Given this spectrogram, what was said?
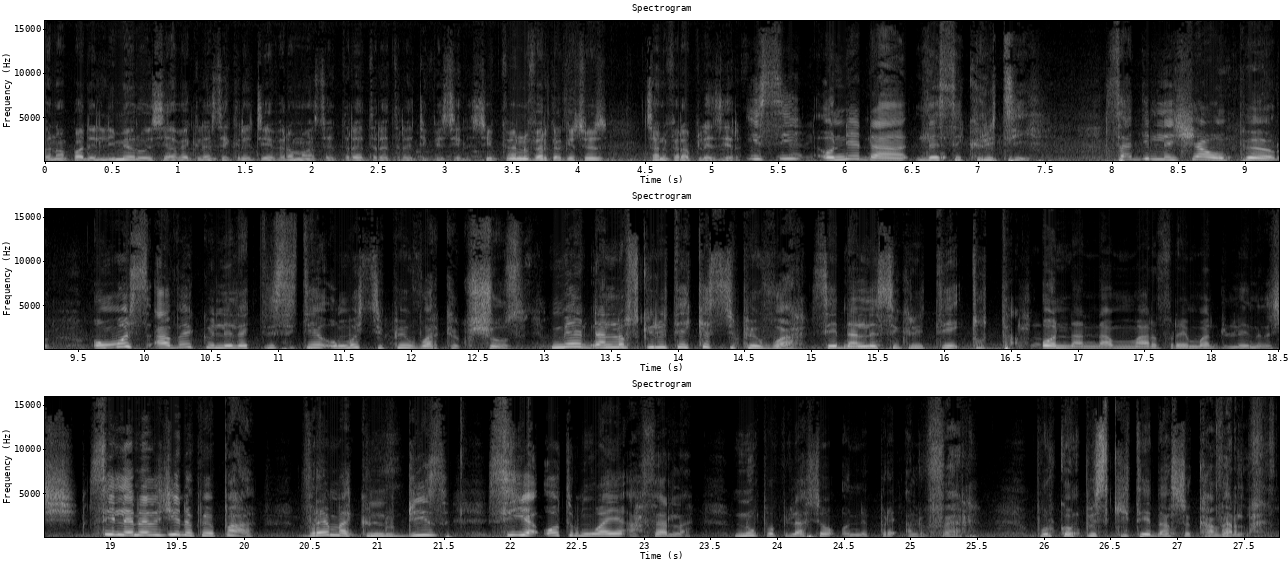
on n'a pas de lumière aussi avec l'insécurité. Vraiment, c'est très, très, très difficile. Si vous pouvez nous faire quelque chose, ça nous fera plaisir. Ici, on est dans l'insécurité. Ça dit les gens ont peur. Au moins avec l'électricité, au moins tu peux voir quelque chose. Mais dans l'obscurité, qu'est-ce que tu peux voir? C'est dans l'insécurité totale. On en a marre vraiment de l'énergie. Si l'énergie ne peut pas, vraiment qu'ils nous disent s'il y a autre moyen à faire là, nous, population, on est prêt à le faire pour qu'on puisse quitter dans ce caverne-là.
